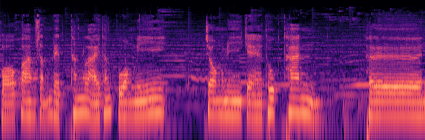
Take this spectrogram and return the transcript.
ขอความสำเร็จทั้งหลายทั้งปวงนี้ จงมีแก่ทุกท่าน เทิน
